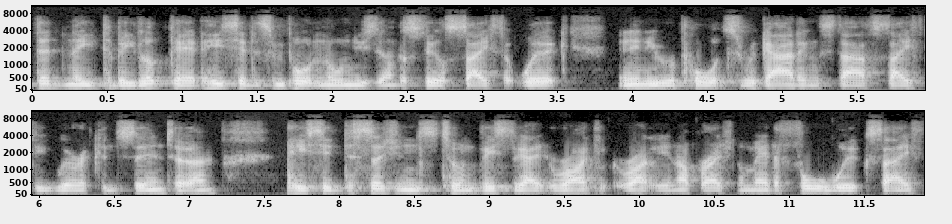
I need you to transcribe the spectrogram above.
did need to be looked at. He said it's important all New Zealanders feel safe at work, and any reports regarding staff safety were a concern to him. He said decisions to investigate right, rightly an operational matter for WorkSafe.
